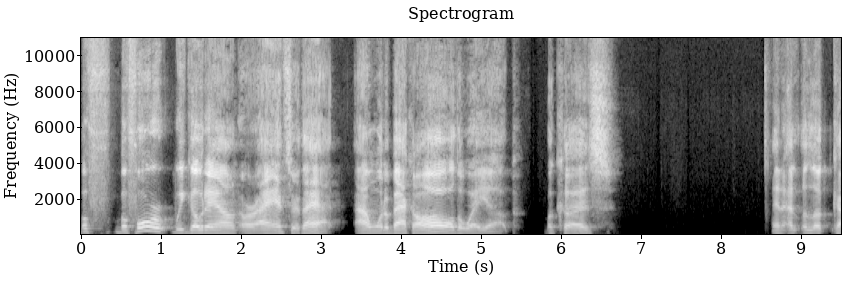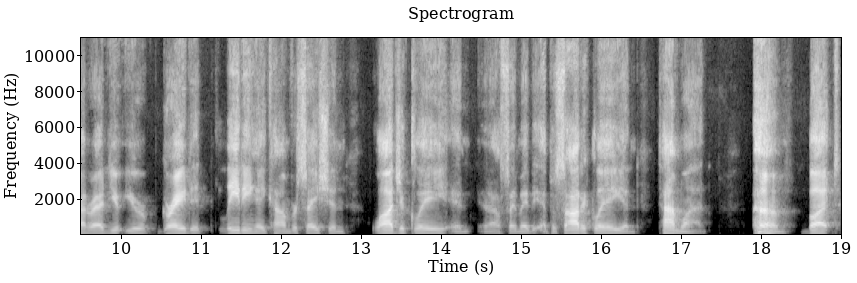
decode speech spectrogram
bef- before we go down or I answer that, I want to back all the way up because, and uh, look, Conrad, you, you're great at leading a conversation logically and, and I'll say maybe episodically and timeline. but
